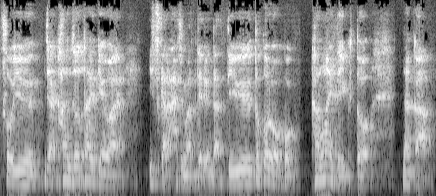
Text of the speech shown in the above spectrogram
そういうじゃあ感情体験はいつから始まってるんだっていうところをこう考えていくとなんか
